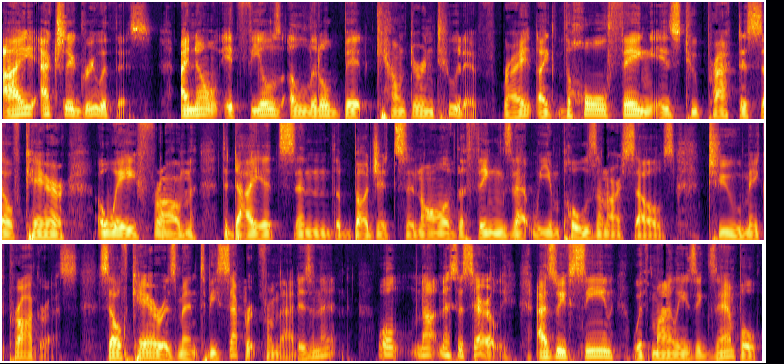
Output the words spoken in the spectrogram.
I actually agree with this. I know it feels a little bit counterintuitive, right? Like the whole thing is to practice self care away from the diets and the budgets and all of the things that we impose on ourselves to make progress. Self care is meant to be separate from that, isn't it? Well, not necessarily. As we've seen with Miley's example,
